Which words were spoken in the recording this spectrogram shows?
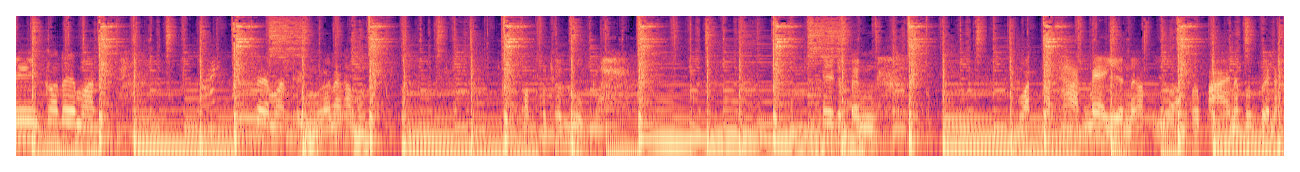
นี้ก็ได้มาได้มาถึงแล้วนะครับผมพระพุทธรูปนี่จะเป็นวัดพระธาตุแม่เย็นนะครับอยู่อำเภอปายนะเพื่อนๆนะ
